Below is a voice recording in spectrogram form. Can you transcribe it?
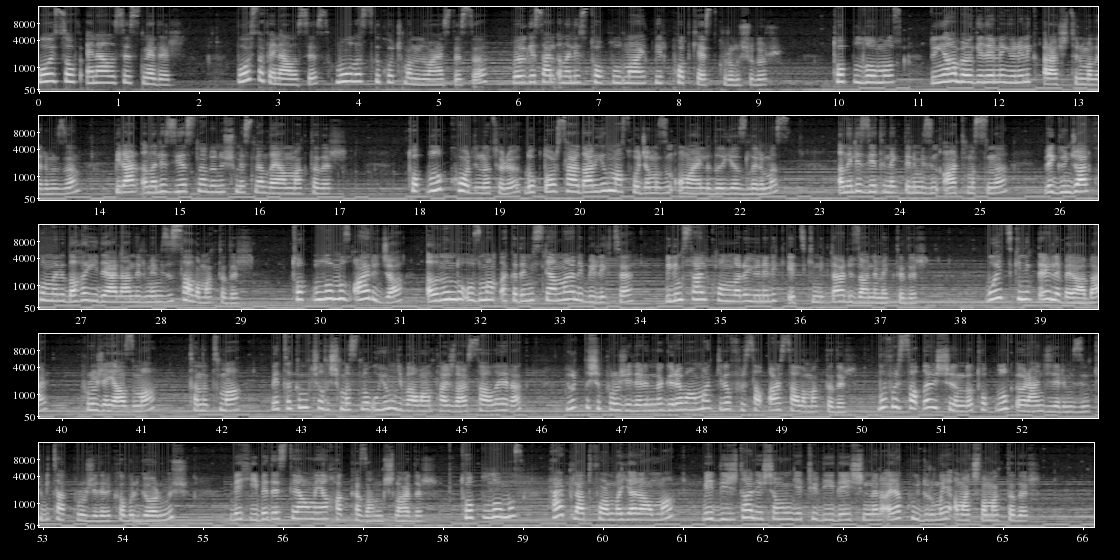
Analysis nedir? Voice of Analysis, Muğla Sıkı Koçman Üniversitesi bölgesel analiz topluluğuna ait bir podcast kuruluşudur. Topluluğumuz, dünya bölgelerine yönelik araştırmalarımızın birer analiz yazısına dönüşmesine dayanmaktadır. Topluluk koordinatörü Doktor Serdar Yılmaz hocamızın onayladığı yazılarımız, analiz yeteneklerimizin artmasını ve güncel konuları daha iyi değerlendirmemizi sağlamaktadır. Topluluğumuz ayrıca alanında uzman akademisyenlerle birlikte bilimsel konulara yönelik etkinlikler düzenlemektedir. Bu etkinlikler ile beraber proje yazma, tanıtma ve takım çalışmasına uyum gibi avantajlar sağlayarak yurt dışı projelerinde görev almak gibi fırsatlar sağlamaktadır. Bu fırsatlar ışığında topluluk öğrencilerimizin TÜBİTAK projeleri kabul görmüş ve hibe desteği almaya hak kazanmışlardır. Topluluğumuz her platformda yer alma ve dijital yaşamın getirdiği değişimlere ayak uydurmayı amaçlamaktadır.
